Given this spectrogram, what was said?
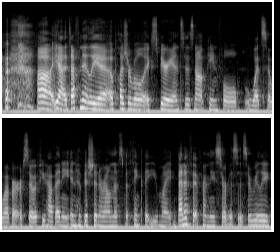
uh, yeah, definitely a, a, pleasurable experience. It is not painful whatsoever. So if you have any inhibition around this, but think that you might benefit from these services, I really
